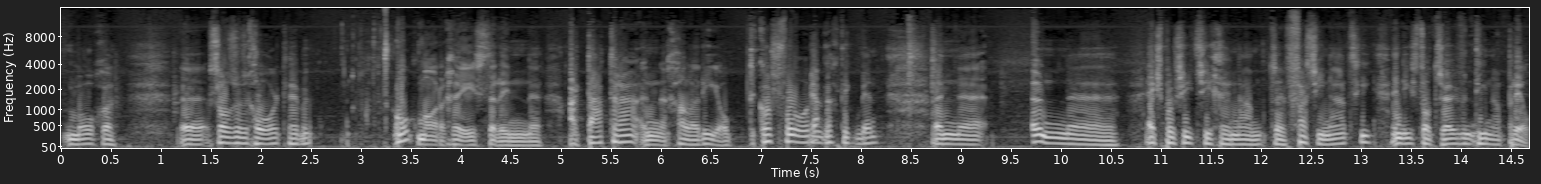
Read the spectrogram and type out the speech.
mogen. eh, zoals we het gehoord hebben. Ook morgen is er in eh, Artatra een galerie op de Kostverloren, dacht ik ben. Een, eh, een eh, expositie genaamd Fascinatie. En die is tot 17 april.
